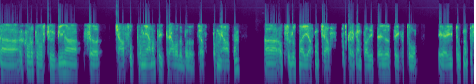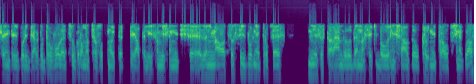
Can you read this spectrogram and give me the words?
а, хората в чужбина са част от промяната и трябва да бъдат част от промяната а, абсолютно е ясно, че аз подкрепям тази теза, тъй като е, и тук на последните избори бях доброволец. Огромна част от моите приятели и съмишленици се занимават с изборния процес. Ние се стараем да дадем на всеки българин шанс да упражни правото си на глас,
